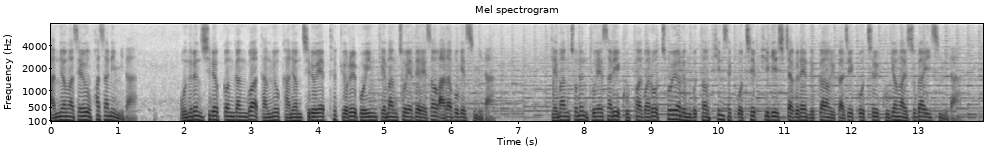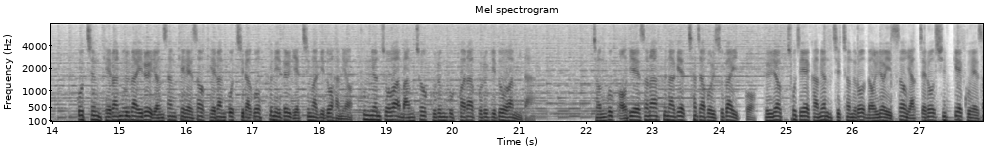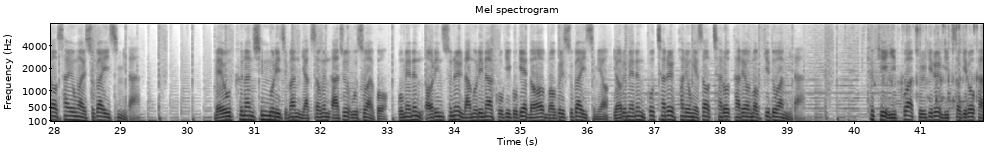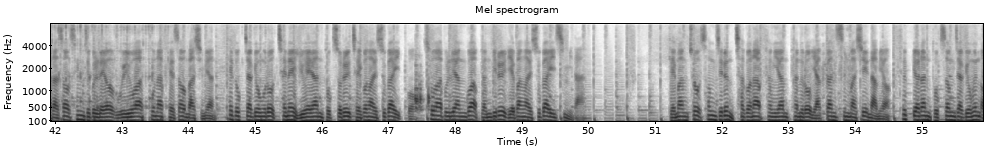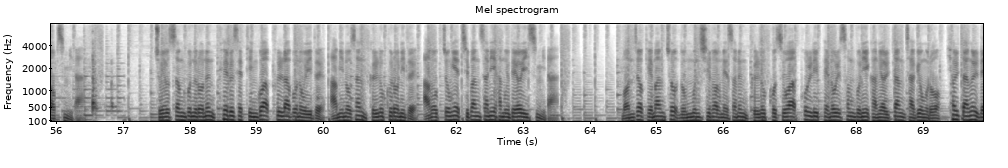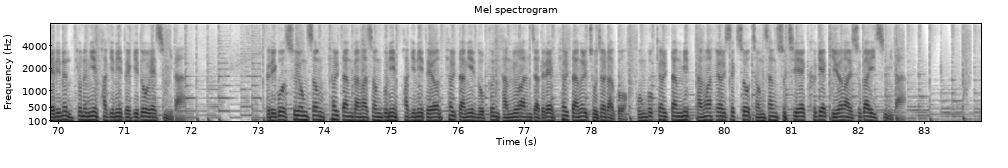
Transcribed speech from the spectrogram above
안녕하세요 화산입니다. 오늘은 시력 건강과 당뇨 간염 치료에 특효를 보인 개망초에 대해서 알아보겠습니다. 개망초는 두 해살이 국화과로 초여름부터 흰색 꽃이 피기 시작을 해 늦가을까지 꽃을 구경할 수가 있습니다. 꽃은 계란 후라이를 연상케 해서 계란꽃이라고 흔히들 예칭하기도 하며 풍년초와 망초 구름국화라 부르기도 합니다. 전국 어디에서나 흔하게 찾아볼 수가 있고 들녘 초지에 가면 지천으로 널려 있어 약재로 쉽게 구해서 사용할 수가 있습니다. 매우 흔한 식물이지만 약성은 아주 우수하고 봄에는 어린 순을 나물이나 고기국에 넣어 먹을 수가 있으며 여름에는 꽃차를 활용해서 차로 달여 먹기도 합니다. 특히 잎과 줄기를 믹서기로 갈아서 생즙을 내어 우유와 혼합해서 마시면 해독작용으로 체내 유해한 독소를 제거할 수가 있고 소화불량과 변비를 예방할 수가 있습니다. 개망초 성질은 차거나 평이한 편으로 약간 쓴맛이 나며 특별한 독성작용은 없습니다. 주요 성분으로는 퀘르세틴과 플라보노이드, 아미노산 글루쿠로니드, 9종의 지방산이 함유되어 있습니다. 먼저 개망초 논문 실험에서는 글루코스와 폴리페놀 성분이 강혈당 작용으로 혈당을 내리는 효능이 확인이 되기도 했습니다. 그리고 수용성 혈당 강하 성분이 확인이 되어 혈당이 높은 당뇨 환자들의 혈당을 조절하고 공복혈당 및 당화혈색소 정상 수치에 크게 기여할 수가 있습니다.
